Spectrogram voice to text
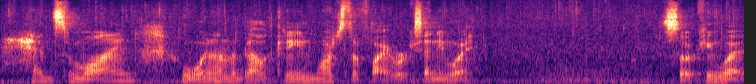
had some wine, went on the balcony, and watched the fireworks anyway. Soaking wet.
